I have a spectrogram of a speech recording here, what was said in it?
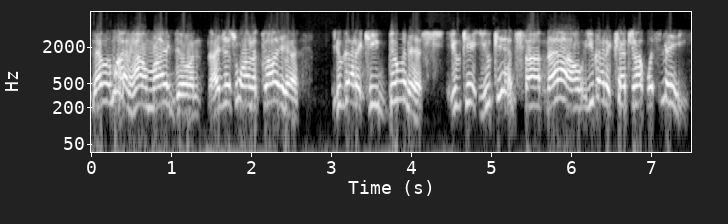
Never mind how am I doing. I just want to tell you, you got to keep doing this. You can't you can't stop now. You got to catch up with me.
